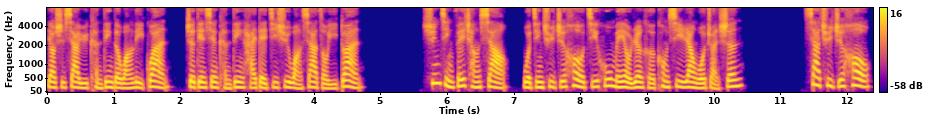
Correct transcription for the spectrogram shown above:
要是下雨，肯定的往里灌。这电线肯定还得继续往下走一段。熏井非常小，我进去之后几乎没有任何空隙让我转身。下去之后，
